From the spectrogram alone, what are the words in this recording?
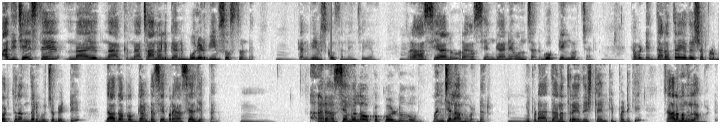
అది చేస్తే నా నాకు నా ఛానల్కి కానీ బోలెడు వీవ్స్ వస్తుండే. Hmm. కానీ వీవ్స్ కోసం నేను చెయ్యను. రహస్యాలు రహస్యంగానే ఉంచాలి గోప్యంగా ఉంచాలి. కాబట్టి ధనత్రయోదశి అప్పుడు భక్తులందరూ కూర్చోబెట్టి దాదాపు ఒక గంట సేపు రహస్యాలు చెప్పాను. Hmm. ఆ రహస్యం వల్ల ఒక్కొక్కళ్ళు మంచి లాభపడ్డారు. Hmm. ఇప్పుడు ఆ ధనత్రయోదశి టైంకి ఇప్పటికీ చాలామంది లాభపడ్డారు.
